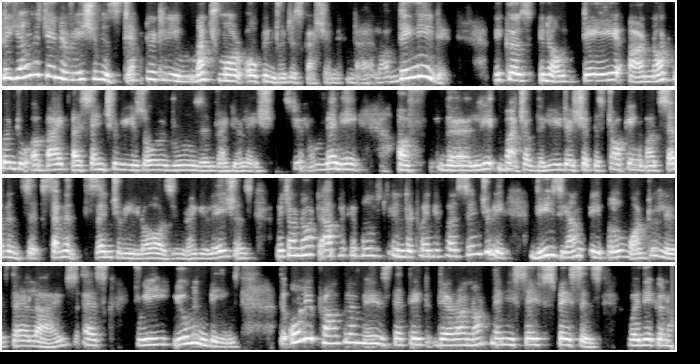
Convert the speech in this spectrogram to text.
The younger generation is definitely much more open to discussion and dialogue. They need it because you know they are not going to abide by centuries old rules and regulations. You know many of the much of the leadership is talking about seventh seventh century laws and regulations which are not applicable in the 21st century. These young people want to live their lives as free human beings. The only problem is that they, there are not many safe spaces where they can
